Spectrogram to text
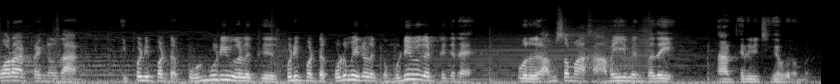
போராட்டங்கள் தான் இப்படிப்பட்ட முடிவுகளுக்கு இப்படிப்பட்ட கொடுமைகளுக்கு முடிவு கட்டுகிற ஒரு அம்சமாக அமையும் என்பதை நான் தெரிவிச்சுக்க விரும்புகிறேன்.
